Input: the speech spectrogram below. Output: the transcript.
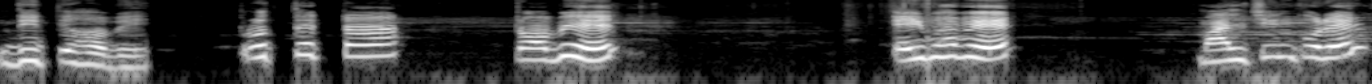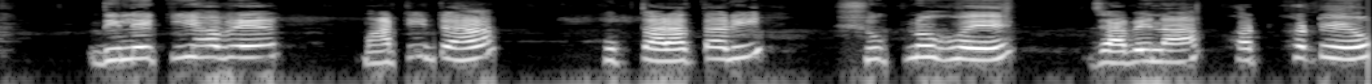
দিতে হবে। প্রত্যেকটা টবে এইভাবে মালচিং করে দিলে কি হবে? মাটিটা খুব তাড়াতাড়ি শুকনো হয়ে যাবে না, খটখটেও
